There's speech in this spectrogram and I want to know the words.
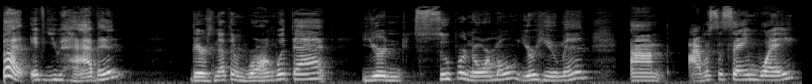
But if you haven't, there's nothing wrong with that. You're super normal. You're human. Um, I was the same way.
